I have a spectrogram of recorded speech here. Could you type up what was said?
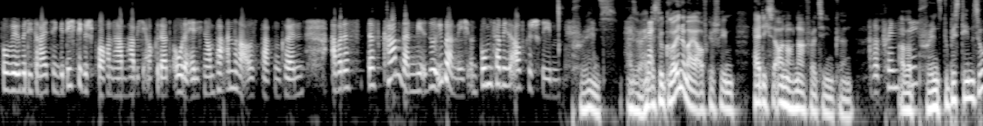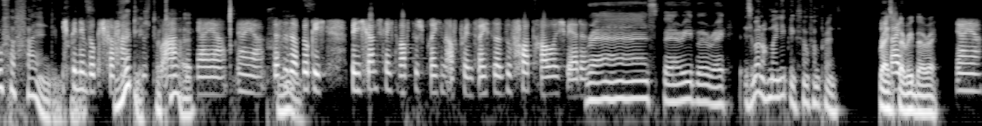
wo wir über die 13 Gedichte gesprochen haben, habe ich auch gedacht, oh, da hätte ich noch ein paar andere auspacken können, aber das, das kam dann mir so über mich und bums habe ich es aufgeschrieben. Prince, also hättest ne. du Grönemeyer aufgeschrieben, hätte ich es auch noch nachvollziehen können. Aber Prince Aber? Prince, du bist dem so verfallen, dem Ich Prince. bin dem wirklich verfallen. Wirklich, total. Wahnsinn. Ja, ja, ja, ja. Das ist auch wirklich, bin ich ganz schlecht drauf zu sprechen auf Prince, weil ich so sofort traurig werde. Raspberry Beret. Ist immer noch mein Lieblingssong von Prince. Raspberry Beret. Ja, ja.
